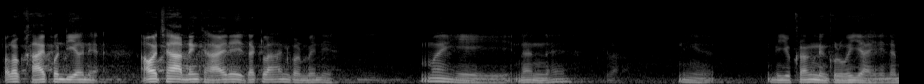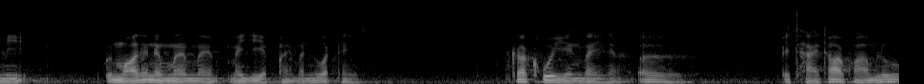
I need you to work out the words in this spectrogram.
พอเราขายคนเดียวเนี่ย เอาชาติหนึ่งขายได้สักล้านคนไหมเนี่ยไม่นั่นนะครับนี่มีอยู่ครั้งหนึ่งคุณผู้ใหญ่เนี่ยนะมีคุณหมอท่านหนึ่งมามามาเหยียบให้มานวดให้ ก็คุยกันไปนะเออ ไปถ่ายทอดความรู้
